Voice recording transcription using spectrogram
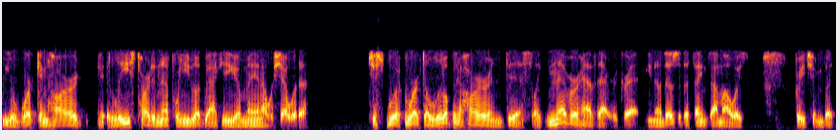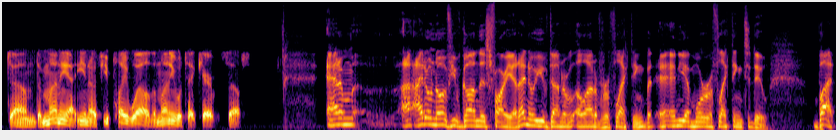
you're working hard, at least hard enough when you look back and you go, man, I wish I would have just w- worked a little bit harder in this. Like, never have that regret. You know, those are the things I'm always preaching. But um, the money, you know, if you play well, the money will take care of itself. Adam, I don't know if you've gone this far yet. I know you've done a lot of reflecting, but and you have more reflecting to do. But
